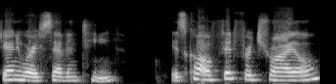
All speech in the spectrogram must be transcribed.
January 17th. It's called Fit for Trial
